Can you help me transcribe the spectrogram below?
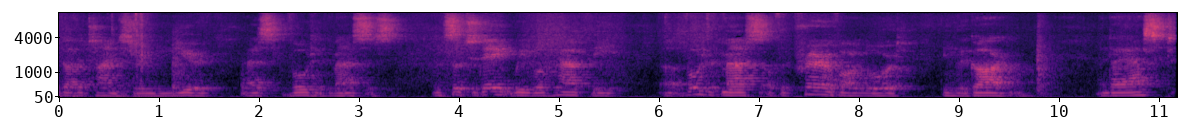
at other times during the year as votive masses. And so today we will have the uh, votive mass of the prayer of our Lord in the garden. And I asked,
